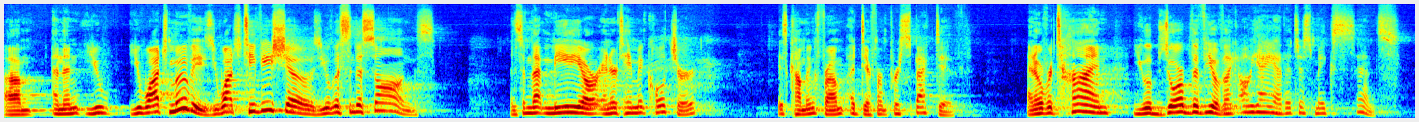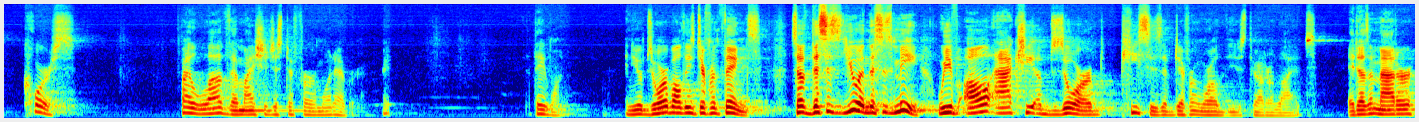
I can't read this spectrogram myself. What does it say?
um, and then you, you watch movies, you watch TV shows, you listen to songs. And some of that media or entertainment culture is coming from a different perspective. And over time, you absorb the view of, like, oh, yeah, yeah, that just makes sense. Of course. If I love them, I should just affirm whatever, right? They want. And you absorb all these different things. So this is you and this is me. We've all actually absorbed pieces of different worldviews throughout our lives. It doesn't matter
